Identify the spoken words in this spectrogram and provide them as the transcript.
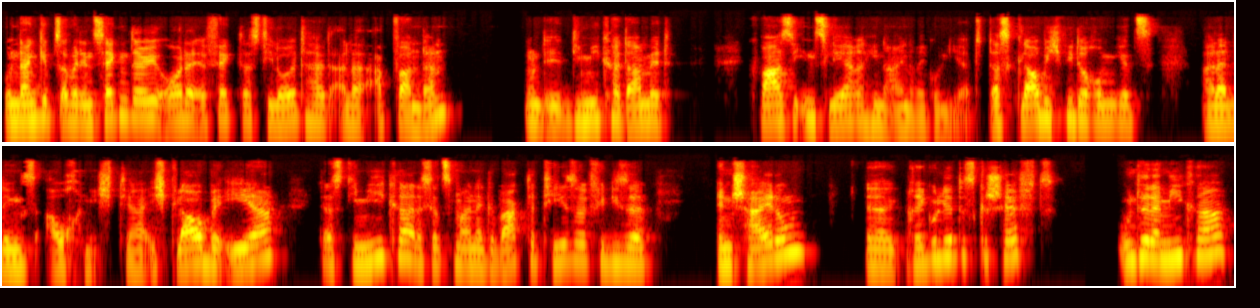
Und dann gibt es aber den Secondary Order Effekt, dass die Leute halt alle abwandern und die Mika damit quasi ins Leere hineinreguliert. Das glaube ich wiederum jetzt allerdings auch nicht. Ja, ich glaube eher, dass die Mika, das ist jetzt mal eine gewagte These, für diese Entscheidung äh, reguliertes Geschäft unter der Mika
